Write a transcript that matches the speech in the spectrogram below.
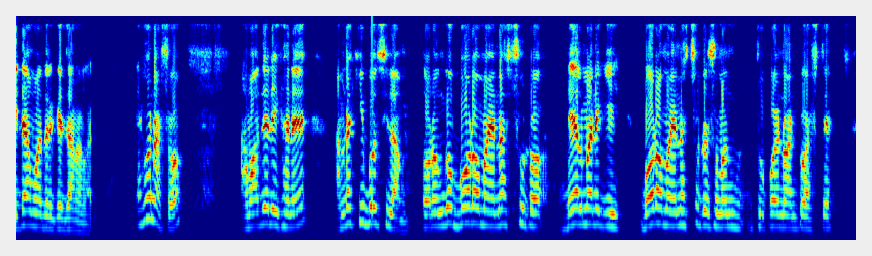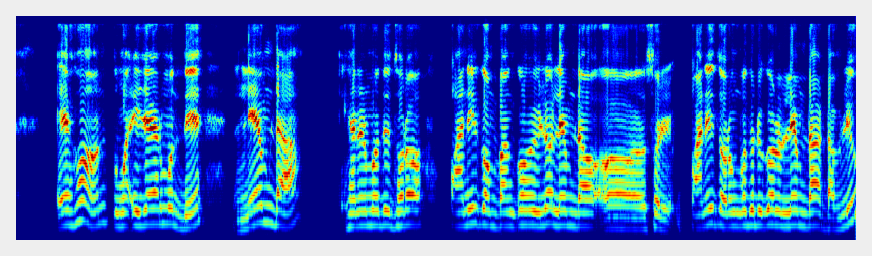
এটা আমাদেরকে জানা লাগবে। এখন আসো, আমাদের এখানে আমরা কি বলছিলাম? তরঙ্গ বড় মাইনাস ছোট ডেল মানে কি? বড় মাইনাস ছোট সমান টু পয়েন্ট ওয়ান টু আসছে। এখন তোমার এই জায়গার মধ্যে লেমডা এখানের মধ্যে ধরো পানির কম্পাঙ্ক হইল লেমডা সরি পানির তরঙ্গ দৈর্ঘ্য হলো লেমডা ডাব্লিউ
